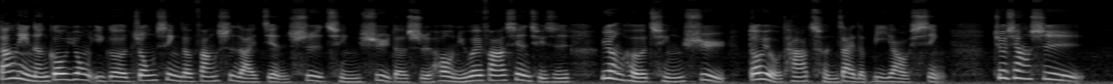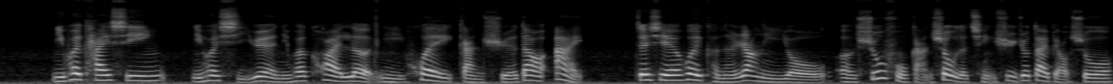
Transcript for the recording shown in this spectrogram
当你能够用一个中性的方式来检视情绪的时候，你会发现，其实任何情绪都有它存在的必要性。就像是你会开心，你会喜悦，你会快乐，你会感觉到爱，这些会可能让你有呃舒服感受的情绪，就代表说，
